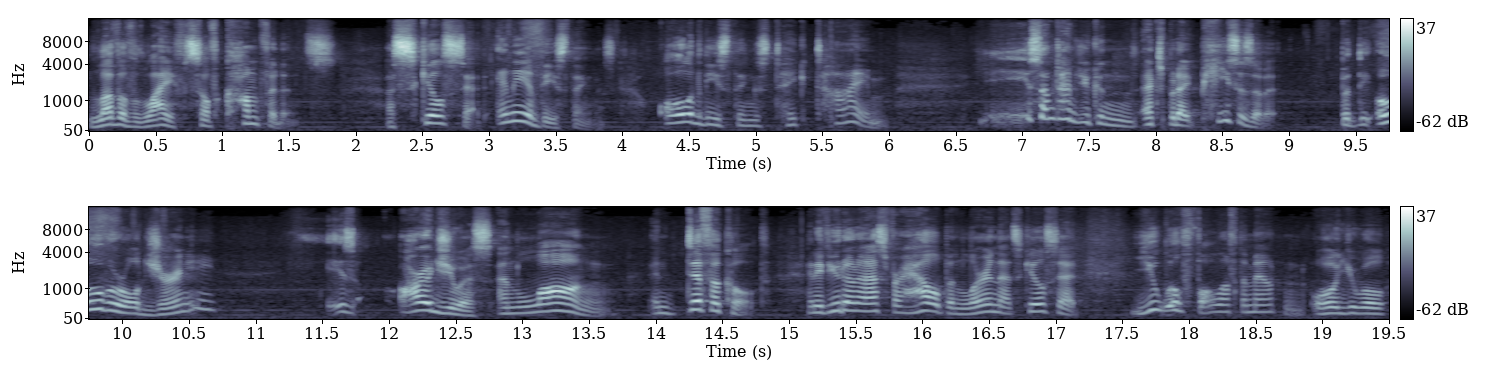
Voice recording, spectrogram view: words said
love of life, self confidence, a skill set, any of these things, all of these things take time. Sometimes you can expedite pieces of it, but the overall journey is arduous and long and difficult. And if you don't ask for help and learn that skill set, you will fall off the mountain. Or you will,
